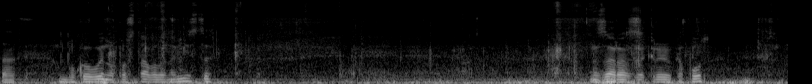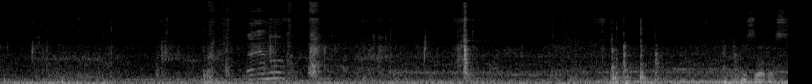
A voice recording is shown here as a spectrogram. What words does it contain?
Так, буковину поставили на місце. Зараз закрию капот. Зараз.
